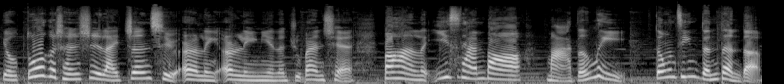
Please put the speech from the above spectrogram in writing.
有多个城市来争取二零二零年的主办权，包含了伊斯坦堡、马德里、东京等等的。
